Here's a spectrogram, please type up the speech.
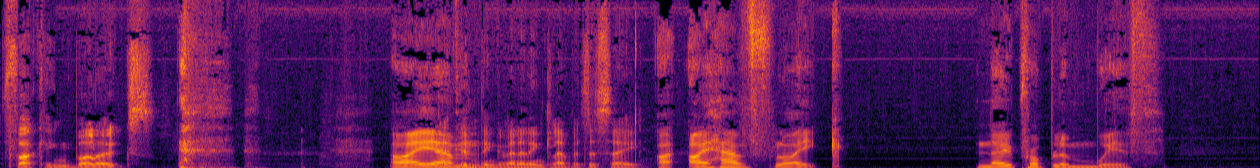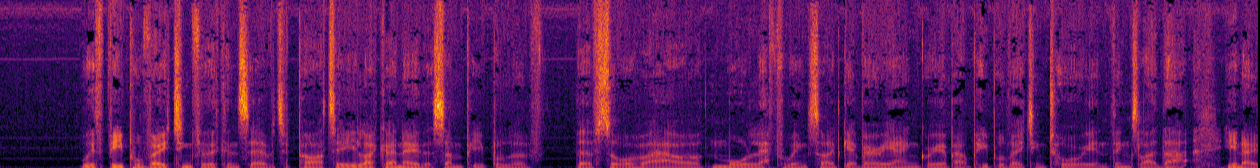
fucking bollocks. I um, I couldn't think of anything clever to say. I I have like no problem with with people voting for the Conservative Party. Like I know that some people of of sort of our more left wing side get very angry about people voting Tory and things like that. You know,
